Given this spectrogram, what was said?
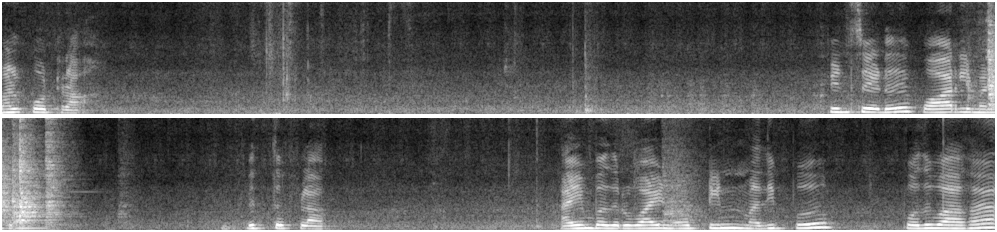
Malhotra பின்சைடு பார்லிமெண்ட் வித் ஃப்ளாக் ஐம்பது ரூபாய் நோட்டின் மதிப்பு பொதுவாக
